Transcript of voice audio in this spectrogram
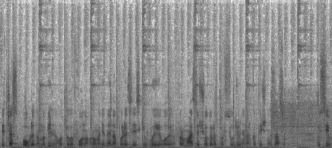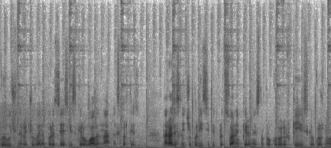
Під час огляду мобільного телефону громадянина поліцейські виявили інформацію щодо розповсюдження наркотичних засобів. Усі вилучені речовини поліцейські скерували на експертизу. Наразі слідчі поліції під процесуальним керівництвом прокурорів Київської окружної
